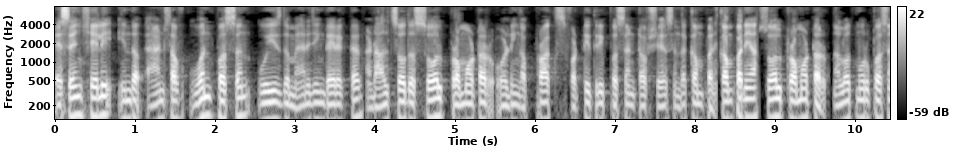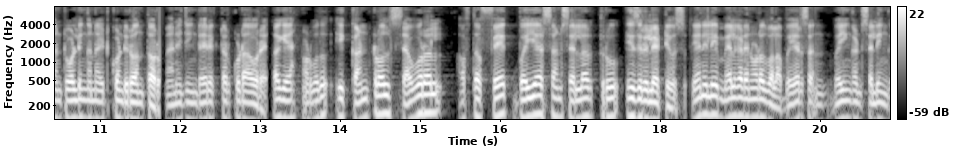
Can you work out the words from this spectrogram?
essentially in the hands of one person who is the managing director and also the sole promoter holding approx 43% of shares in the company. Sole promoter ನಲವತ್ಮೂರು ಪರ್ಸೆಂಟ್ ಹೋಲ್ಡಿಂಗ್ ಅನ್ನ ಇಟ್ಕೊಂಡಿರುವಂತವ್ರು ಮ್ಯಾನೇಜಿಂಗ್ ಡೈರೆಕ್ಟರ್ ಕೂಡ ಅವರೇ ಹಾಗೆ ನೋಡಬಹುದು ಈ control several of the fake buyers and seller through his relatives ಏನಿಲ್ಲಿ ಮೇಲ್ಗಡೆ ನೋಡೋದಲ್ಲ buyers and buying and selling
